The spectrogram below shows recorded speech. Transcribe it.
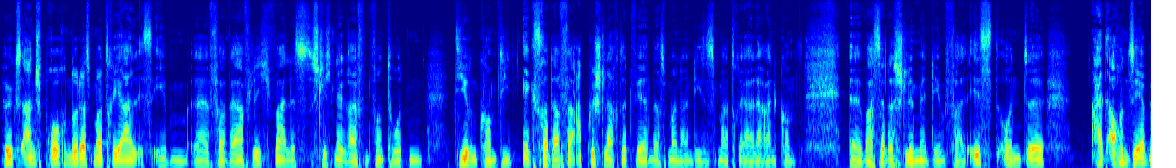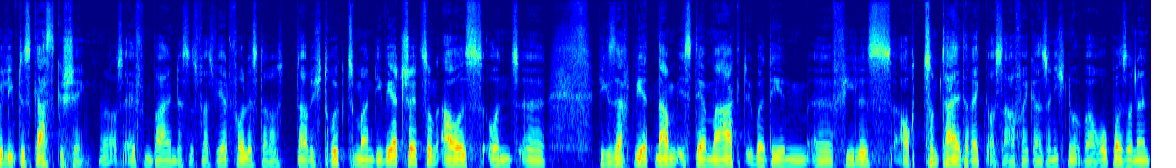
höchst anspruchend, nur das Material ist eben äh, verwerflich, weil es schlicht und ergreifend von toten Tieren kommt, die extra dafür abgeschlachtet werden, dass man an dieses Material herankommt, äh, was ja das Schlimme in dem Fall ist. Und äh, halt auch ein sehr beliebtes Gastgeschenk ne, aus Elfenbein. Das ist was Wertvolles. Dadurch, dadurch drückt man die Wertschätzung aus. Und äh, wie gesagt, Vietnam ist der Markt, über den äh, vieles auch zum Teil direkt aus Afrika, also nicht nur über Europa, sondern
